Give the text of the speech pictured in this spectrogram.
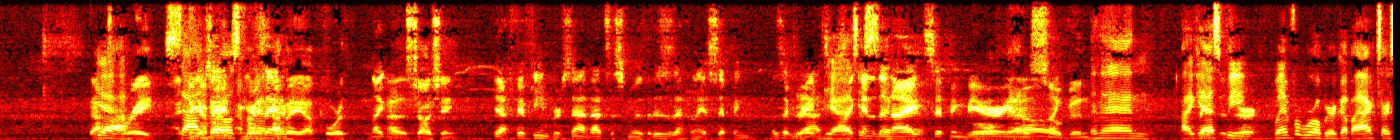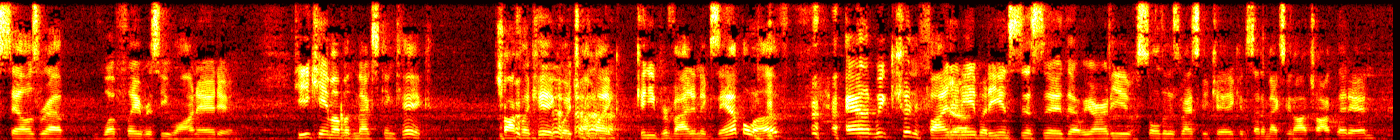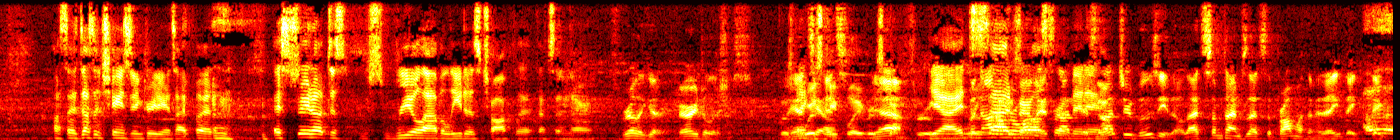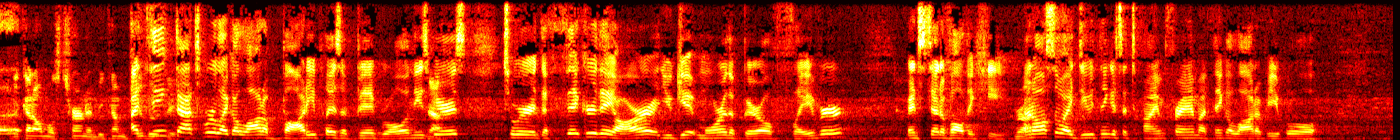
that's yeah. great. I think I might, I might have a uh, fourth Like- uh, Shawshank. Yeah, fifteen percent. That's a smooth. This is definitely a sipping. This is a great. Yeah, like it's a end of the sipper. night sipping beer. oh, you that know, is so like, good. and then I guess we went for World Beer Cup. I asked our sales rep what flavors he wanted, and he came up with Mexican cake. chocolate cake, which I'm like, can you provide an example of? And we couldn't find Yeah. any, but he insisted that we already sold it as Mexican cake instead of Mexican hot chocolate in. I said, it doesn't change the ingredients. I put it's straight up just real Abuelita's chocolate that's in there. Really good. Very delicious. Those Thank whiskey you. flavors Yeah. come through. Yeah, it's Really. not sad overwhelming. barrels It's for a not, it's not too boozy though. That's sometimes that's the problem with them. They they, they, they kind of almost turn and become too I boozy. think that's where like a lot of body plays a big role in these Yeah. beers. To where the thicker they are, you get more of the barrel flavor instead of all the heat. Right. And also, I do think it's a time frame. I think a lot of people,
